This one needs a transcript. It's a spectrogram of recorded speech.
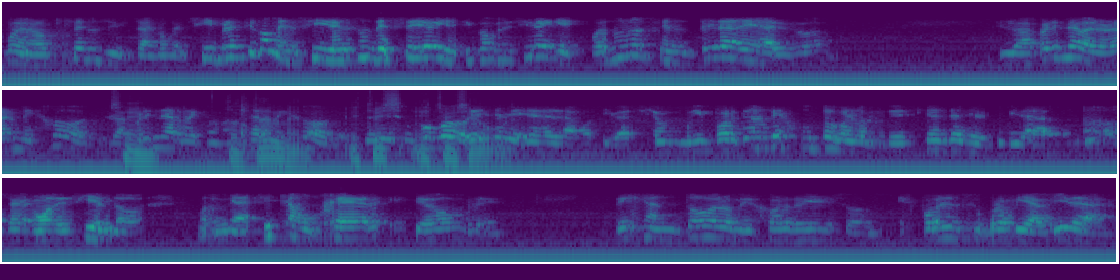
bueno, quizás no sé si están convencida, pero estoy convencida, es un deseo y estoy convencida de que cuando uno se entera de algo, lo aprende a valorar mejor, lo aprende a reconocer mejor. Entonces, un poco esa era la motivación muy importante junto con lo que te decía antes del cuidado, ¿no? O sea, como diciendo, bueno, mira, si esta mujer, este hombre, dejan todo lo mejor de ellos, exponen su propia vida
